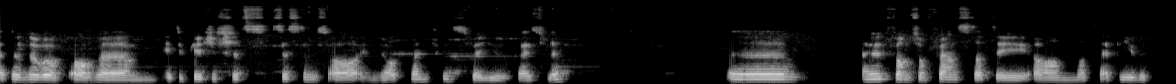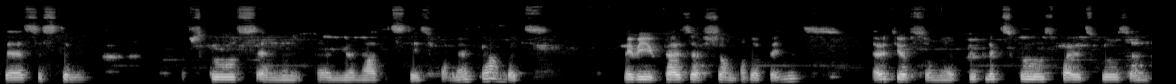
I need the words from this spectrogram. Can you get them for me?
I don't know what um, education systems are in your countries where you guys live. Uh, I heard from some friends that they are not happy with their system of schools in, in the United States of America, but maybe you guys have some other opinions. I heard you have some uh, public schools, private schools, and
